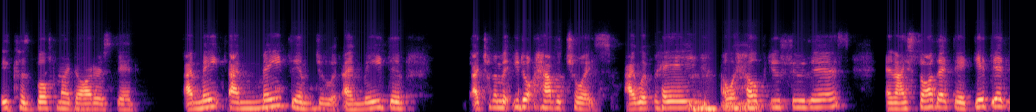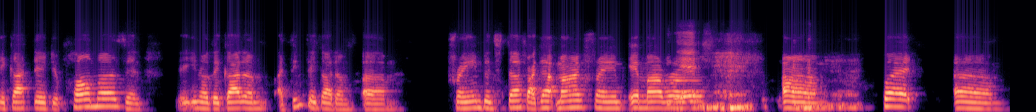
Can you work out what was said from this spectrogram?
because both my daughters did. I made I made them do it. I made them. I told them you don't have a choice. I would pay. I would help you through this. And I saw that they did it. They got their diplomas, and they, you know they got them. I think they got them um, framed and stuff. I got mine framed in my room. Um, but um,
